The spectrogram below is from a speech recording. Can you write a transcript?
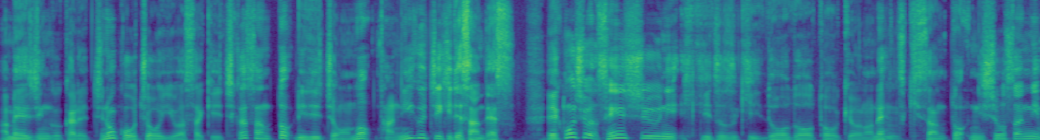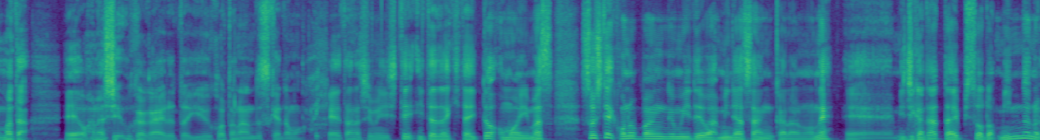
Amazing College の校長岩崎千佳さんと理事長の谷口秀さんですです。えー、今週は先週に引き続き堂々東京のね、うん、月さんと西尾さんにまた、えー、お話伺えるということなんですけども、はい、えー、楽しみにしていただきたいと思います。そしてこの番組では皆さんからのね、えー、身近であったエピソードみんなの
